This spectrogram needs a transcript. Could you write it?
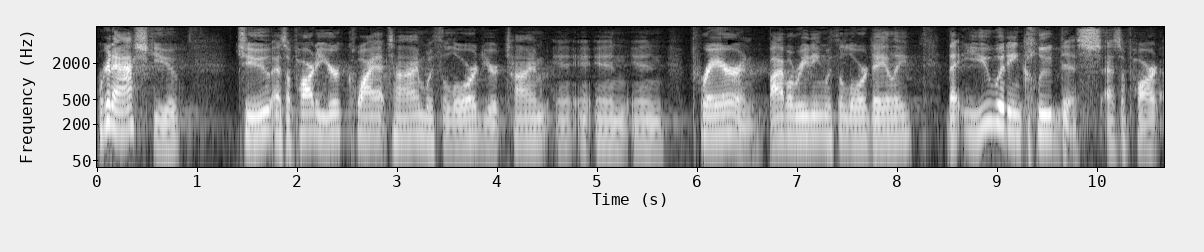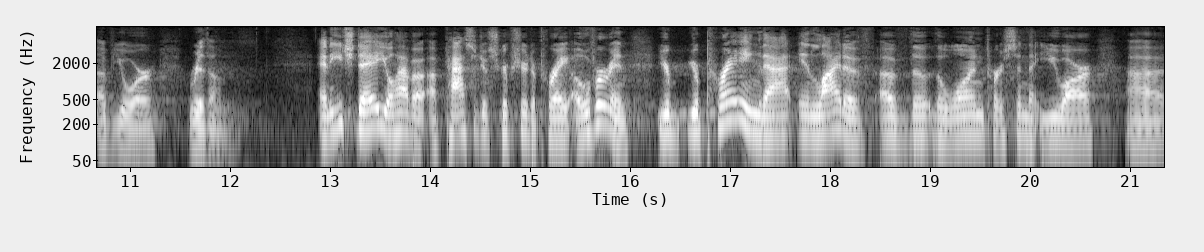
We're going to ask you to, as a part of your quiet time with the Lord, your time in, in, in, prayer and Bible reading with the Lord daily, that you would include this as a part of your rhythm. And each day you'll have a, a, passage of Scripture to pray over, and you're, you're praying that in light of, of the, the one person that you are uh,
